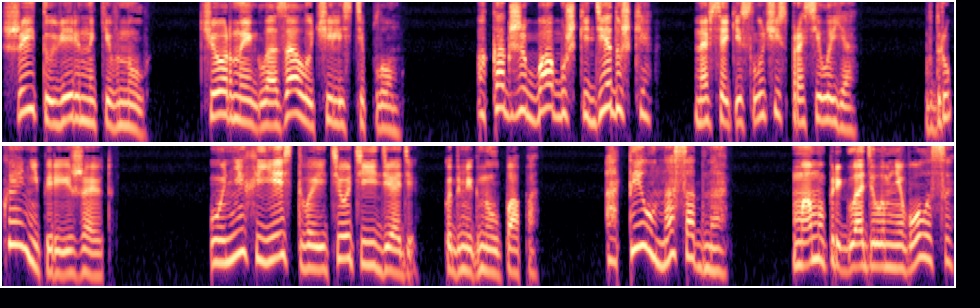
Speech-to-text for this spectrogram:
Шейт уверенно кивнул. Черные глаза лучились теплом. «А как же бабушки, дедушки?» — на всякий случай спросила я. «Вдруг и они переезжают?» «У них есть твои тети и дяди», — подмигнул папа. «А ты у нас одна». Мама пригладила мне волосы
